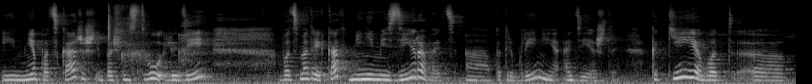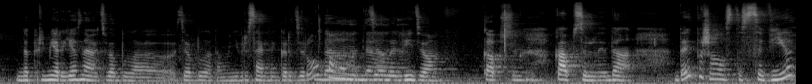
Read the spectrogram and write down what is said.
и мне подскажешь, и большинству людей, вот смотри, как минимизировать а, потребление одежды? Какие вот, а, например, я знаю, у тебя было, у тебя было там универсальный гардероб, да, по-моему, да, ты делала да. видео. Капсульный. Капсульный, да. Дай, пожалуйста, совет,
